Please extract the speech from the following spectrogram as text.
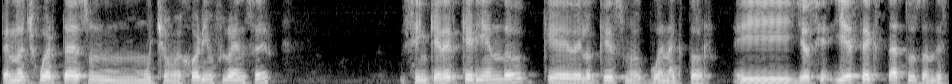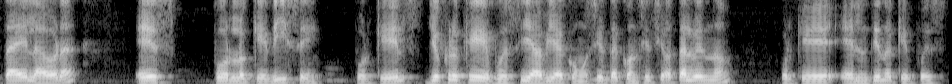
Tenoch Huerta es un mucho mejor influencer sin querer queriendo que de lo que es un buen actor. Y, yo, y este estatus donde está él ahora es por lo que dice, porque él, yo creo que pues sí había como cierta conciencia, o tal vez no, porque él entiendo que pues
